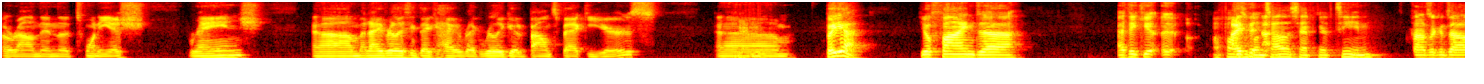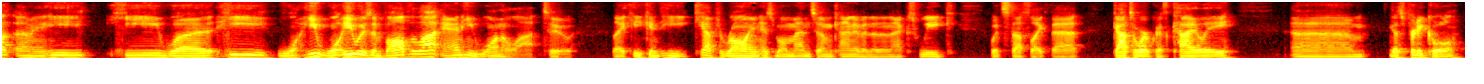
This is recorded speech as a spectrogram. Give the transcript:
around in the twenty ish range. Um, and I really think they had like really good bounce back years. Um, but yeah, you'll find. Uh, I think you, uh, Alfonso I- Gonzalez at 15. Fonzo Gonzalez. I mean, he he was he he he was involved a lot and he won a lot too. Like he can he kept rolling his momentum kind of into the next week with stuff like that. Got to work with Kylie. Um, that's pretty cool.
